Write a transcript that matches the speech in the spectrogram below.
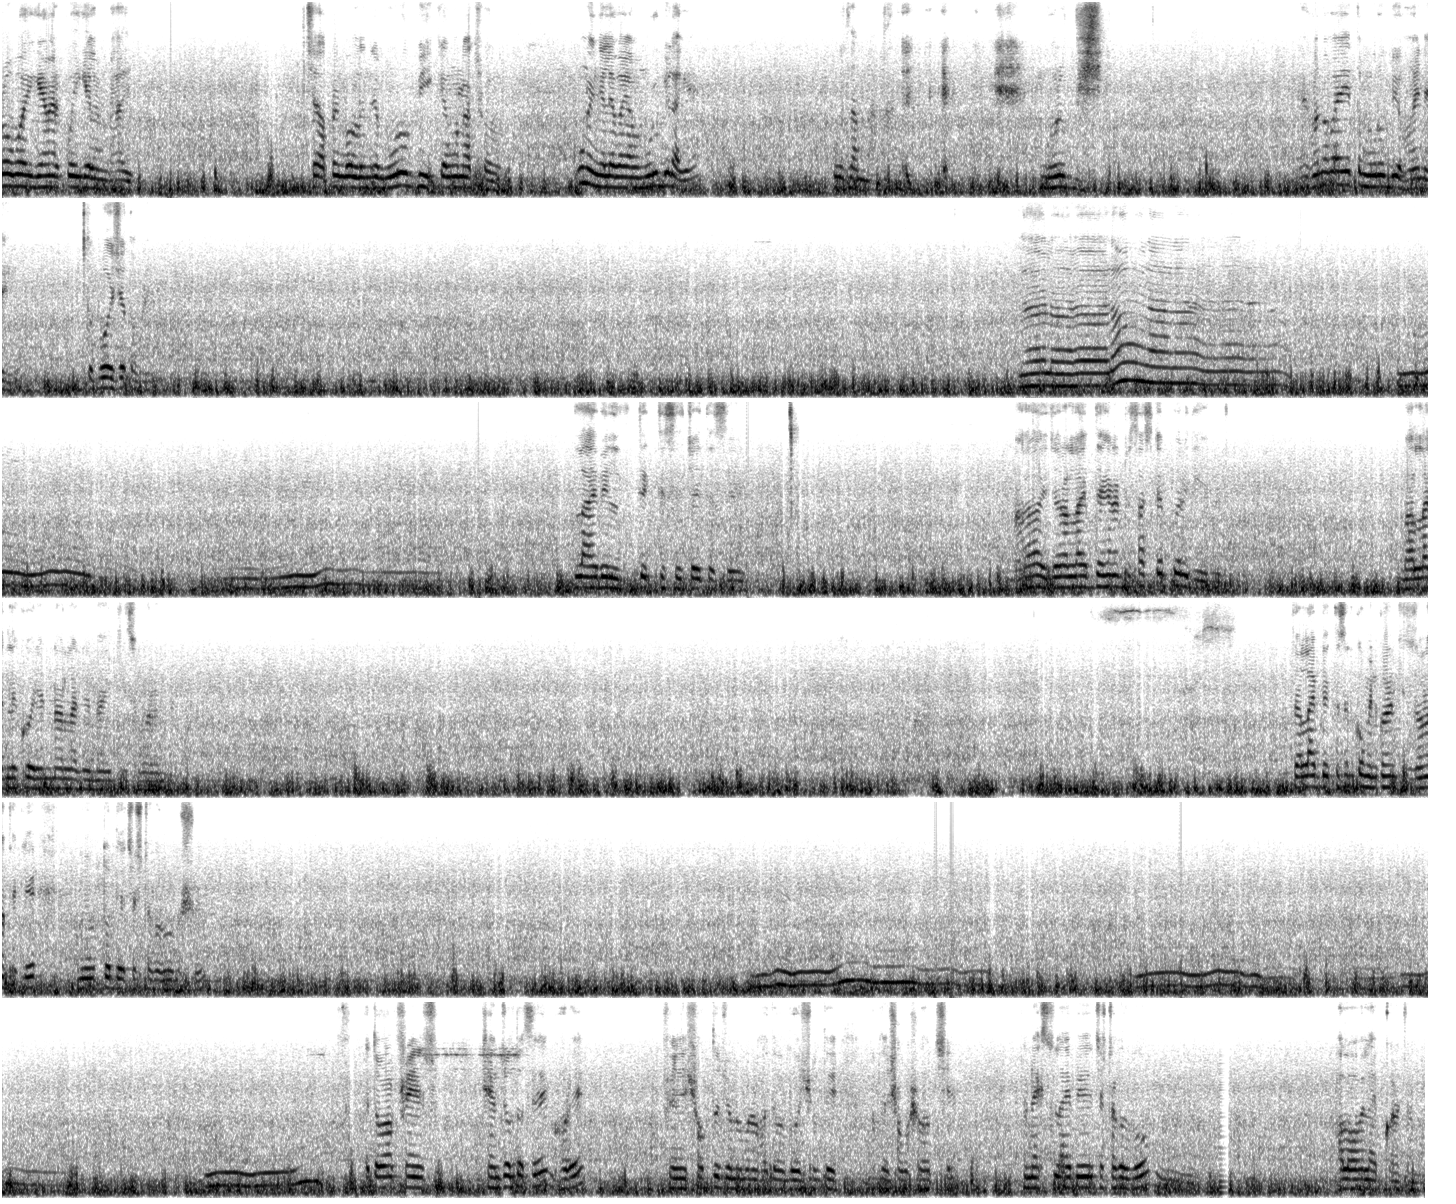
প্রবয় গেমের কই গেলেন ভাই? আচ্ছা আপনি বললেন যে মুরব্বি, কেমন আছো? কোন গেলে ভাই? আমার মুরব্বী লাগে। বুঝলাম না। মুরব্বি। এখনও ভাই তো মুরব্বি হয় নাই। তো বয়সে তো হয় না লাইভে দেখতেছে, চাইতেছে। ভাই, যারা লাইভ দেখেন, একটু সাবস্ক্রাইব করে দিয়ে ভালো লাগলে করেন, না লাগলে নাই, কিছু করার নাই। যারা লাইভ দেখতেছেন কমেন্ট করেন, কিছু জানা থাকলে আমি উত্তর দেওয়ার চেষ্টা করব অবশ্যই। তো ফ্রেন্ড ফ্যান চলতেছে ঘরে। ফ্যানের শব্দের জন্য মানে হয়তো বই শুনতে আপনাদের সমস্যা হচ্ছে। তো নেক্সট লাইভে চেষ্টা করব ভালোভাবে লাইভ করার জন্য।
